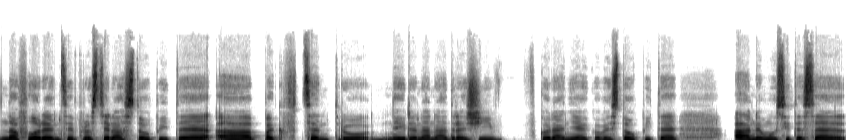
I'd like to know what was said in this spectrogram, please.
na Florenci prostě nastoupíte a pak v centru někde na nádraží v Kodaně jako vystoupíte a nemusíte se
